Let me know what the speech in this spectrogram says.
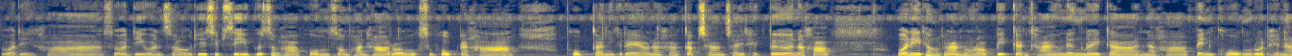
สวัสดีค่ะ สวัสดีวันเสาร์ที่ 14 พฤษภาคม 2566 นะคะ พบกันอีกแล้วนะคะ กับชาญชัยแท็กเตอร์นะคะ วันนี้ทางร้านของเราปิดการขายหนึ่งรายการนะคะ เป็นโครงรถไถนา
